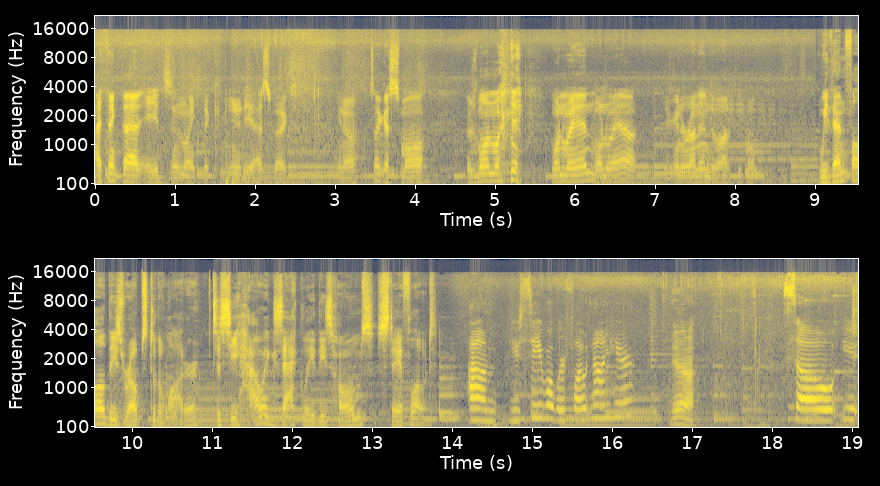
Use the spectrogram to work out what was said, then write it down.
I think that aids in like the community aspect. You know, it's like a small. There's one way, one way in, one way out. You're gonna run into a lot of people. We then followed these ropes to the water to see how exactly these homes stay afloat. Um, you see what we're floating on here? Yeah. So you,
